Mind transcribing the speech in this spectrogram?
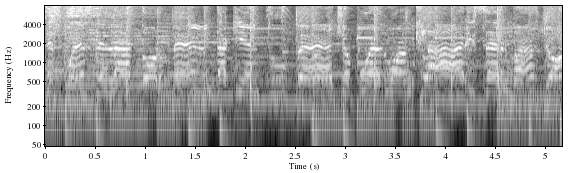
Después de la tormenta aquí en tu pecho puedo anclar y ser más yo.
